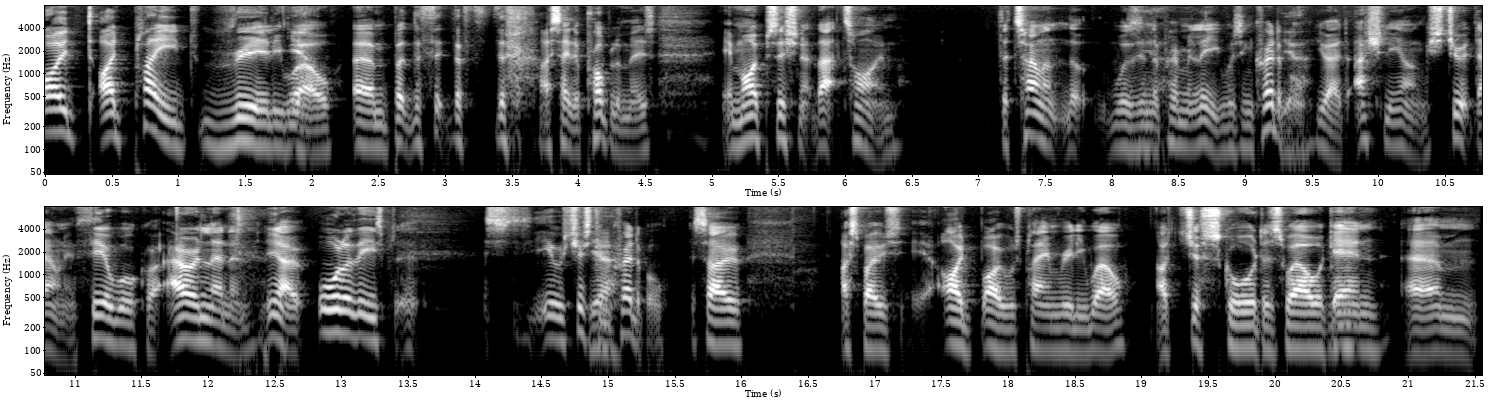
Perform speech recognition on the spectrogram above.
I'd, I'd played really well. Um, but the, th- the, the, I say the problem is, in my position at that time, the talent that was in the Premier League was incredible. Yeah. You had Ashley Young, Stuart Downing, Theo Walcott, Aaron Lennon. You know, all of these. It was just Yeah. incredible. So, I suppose I, I was playing really well. I just scored as well again. Um,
